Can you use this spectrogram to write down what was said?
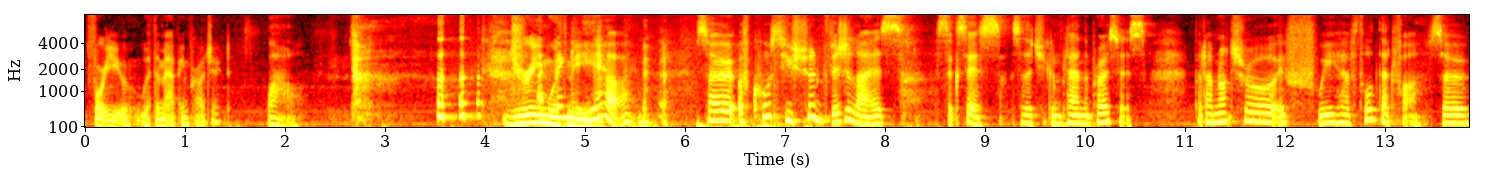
for you with the mapping project? Wow. Dream I with think, me. Yeah. So, of course, you should visualize success so that you can plan the process. But I'm not sure if we have thought that far. So,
